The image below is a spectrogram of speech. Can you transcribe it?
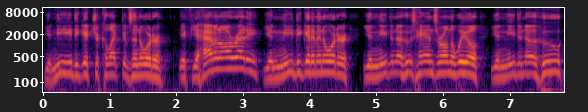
you need to get your collectives in order. If you haven't already, you need to get them in order. You need to know whose hands are on the wheel. You need to know who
